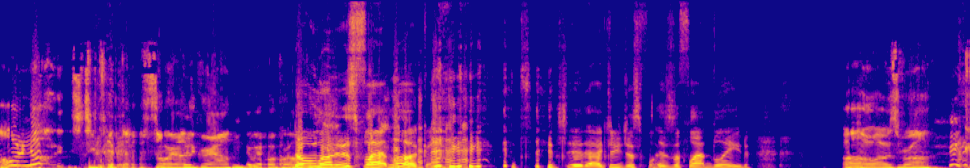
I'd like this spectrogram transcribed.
Oh no! She put the sword on the ground. We have a problem. No, hold on, it is flat. Look, it's, it's it actually just is a flat blade. Oh, I was wrong.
